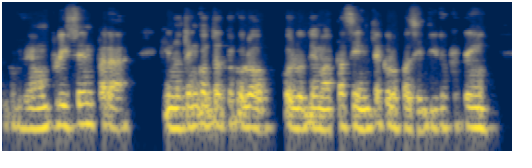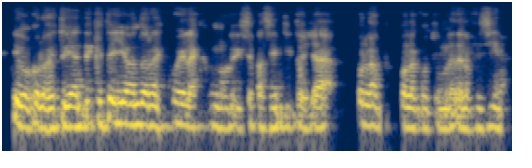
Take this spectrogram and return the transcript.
lo que se llama un present para que no esté en contacto con los, con los demás pacientes, con los pacientitos que estén, digo, con los estudiantes que estén llevando a la escuela, como dice pacientitos ya por la, por la costumbre de la oficina.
